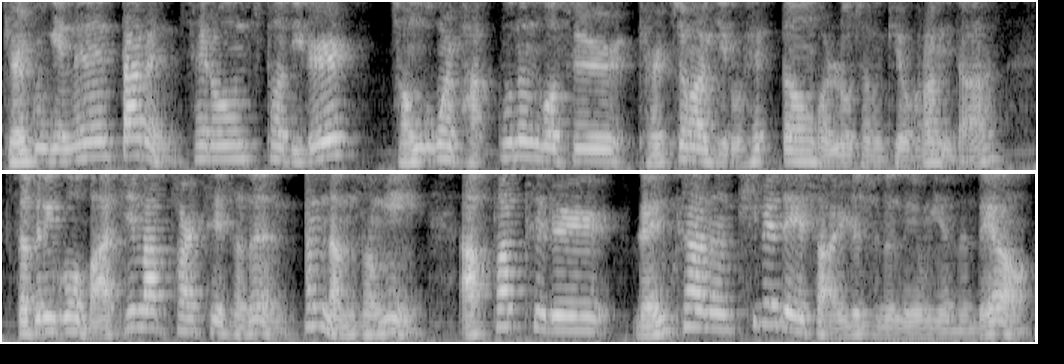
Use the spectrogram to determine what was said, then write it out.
결국에는 다른 새로운 스터디를 전공을 바꾸는 것을 결정하기로 했던 걸로 저는 기억을 합니다. 자, 그리고 마지막 파트에서는 한 남성이 아파트를 렌트하는 팁에 대해서 알려주는 내용이었는데요.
